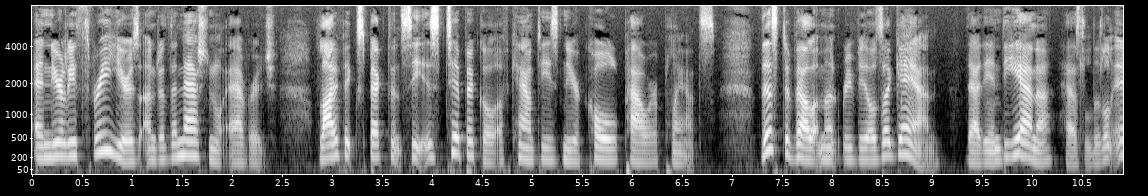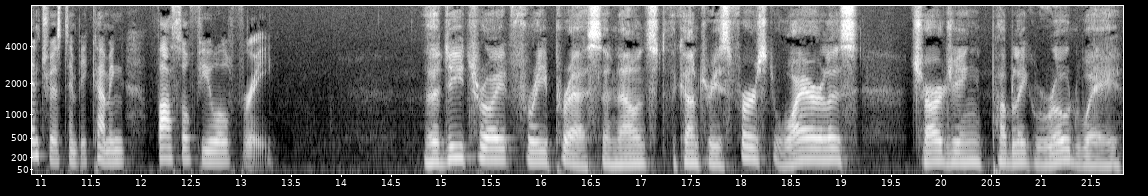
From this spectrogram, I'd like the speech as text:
and nearly three years under the national average. Life expectancy is typical of counties near coal power plants. This development reveals again that Indiana has little interest in becoming fossil fuel free. The Detroit Free Press announced the country's first wireless charging public roadway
